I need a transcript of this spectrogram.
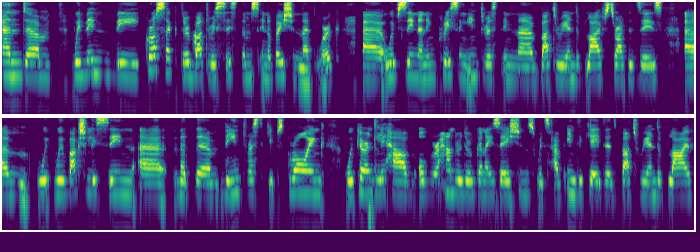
And um, within the cross sector battery systems innovation network, uh, we've seen an increasing interest in uh, battery end of life strategies. Um, we, have actually seen uh, that the, the interest keeps growing. We currently have over 100 organizations which have indicated battery end of life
